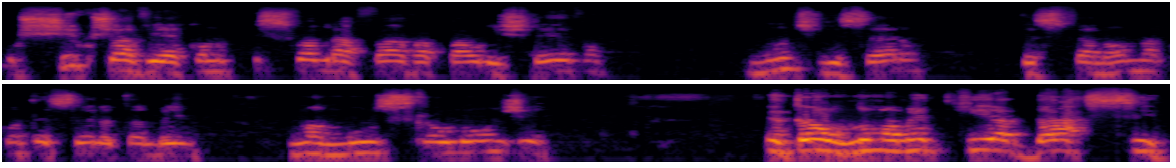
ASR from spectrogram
O Chico Xavier, quando psicografava Paulo Estevam, muitos disseram que esse fenômeno acontecera também uma música ao longe. Então, no momento que ia dar-se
